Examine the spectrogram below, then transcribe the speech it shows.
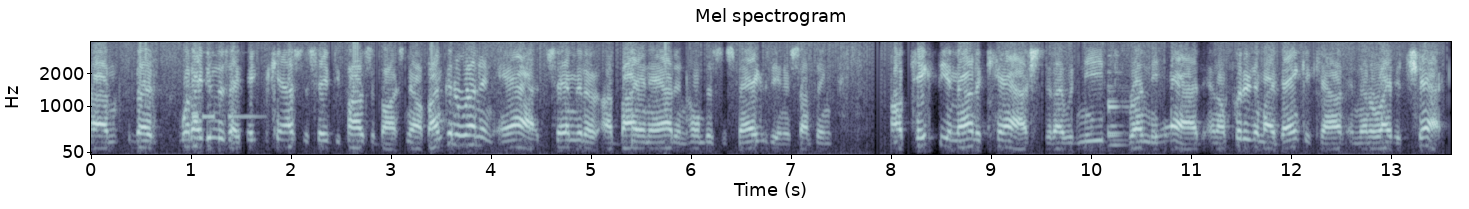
um, but what I do is I take the cash to the safe deposit box. Now, if I'm going to run an ad, say I'm going to uh, buy an ad in Home Business Magazine or something, I'll take the amount of cash that I would need to run the ad, and I'll put it in my bank account, and then I'll write a check.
